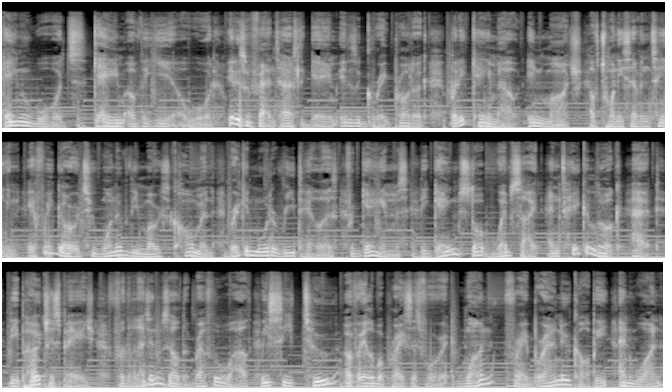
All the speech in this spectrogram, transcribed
Game Awards Game of the Year Award. It is a fantastic game it is a great product, but it came out in March of 2017. If we go to one of the most common brick and mortar retailers for games, the GameStop website, and take a look at the purchase page for The Legend of Zelda Breath of the Wild, we see two available prices for it. One for a brand new copy and one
